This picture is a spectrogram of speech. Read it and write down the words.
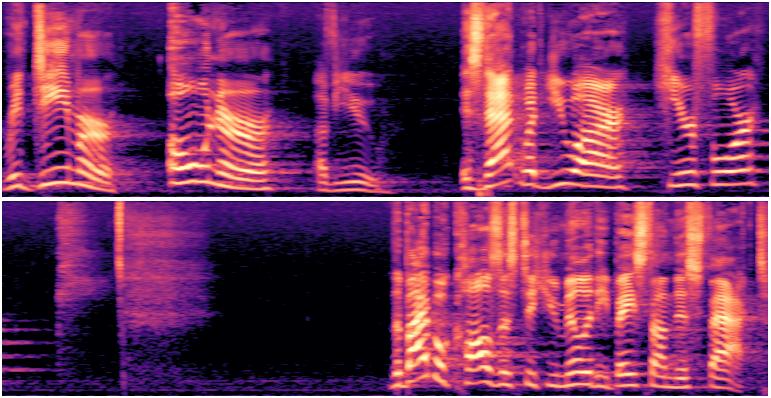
redeemer, owner of you. Is that what you are here for? The Bible calls us to humility based on this fact.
